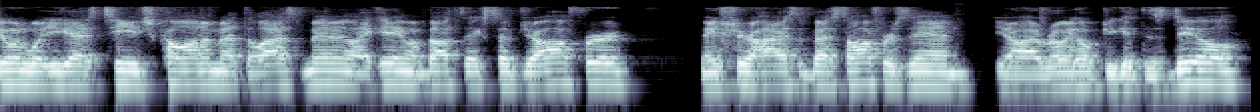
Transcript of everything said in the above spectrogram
doing what you guys teach, calling them at the last minute, like, hey, I'm about to accept your offer. Make sure your highest the best offers in. You know, I really hope you get this deal.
